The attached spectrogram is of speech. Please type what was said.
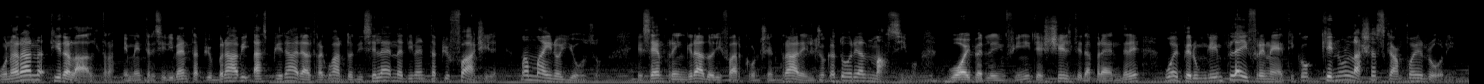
Una run tira l'altra e mentre si diventa più bravi, aspirare al traguardo di Selene diventa più facile, ma mai noioso, e sempre in grado di far concentrare il giocatore al massimo, vuoi per le infinite scelte da prendere, vuoi per un gameplay frenetico che non lascia scampo a errori.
